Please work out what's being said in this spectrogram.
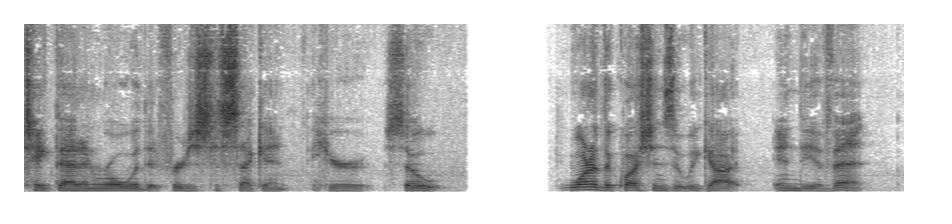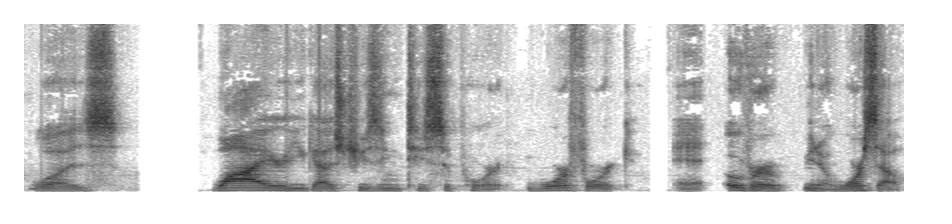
take that and roll with it for just a second here. So one of the questions that we got in the event was why are you guys choosing to support Warfork eh, over, you know, Warsow?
